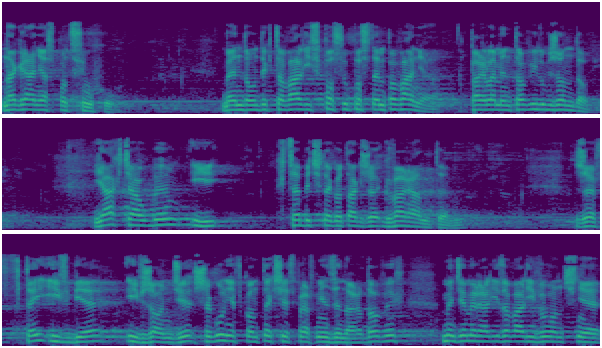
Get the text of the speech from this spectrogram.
nagrania z podsłuchu. Będą dyktowali sposób postępowania parlamentowi lub rządowi. Ja chciałbym i chcę być tego także gwarantem, że w tej Izbie i w rządzie, szczególnie w kontekście spraw międzynarodowych, będziemy realizowali wyłącznie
